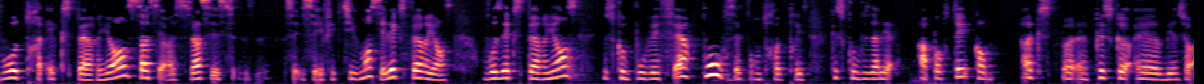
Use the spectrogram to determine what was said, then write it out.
Votre expérience, ça c'est effectivement c'est l'expérience. Vos expériences, qu'est-ce que vous pouvez faire pour cette entreprise? Qu'est-ce que vous allez apporter comme qu'est-ce que euh, bien sûr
